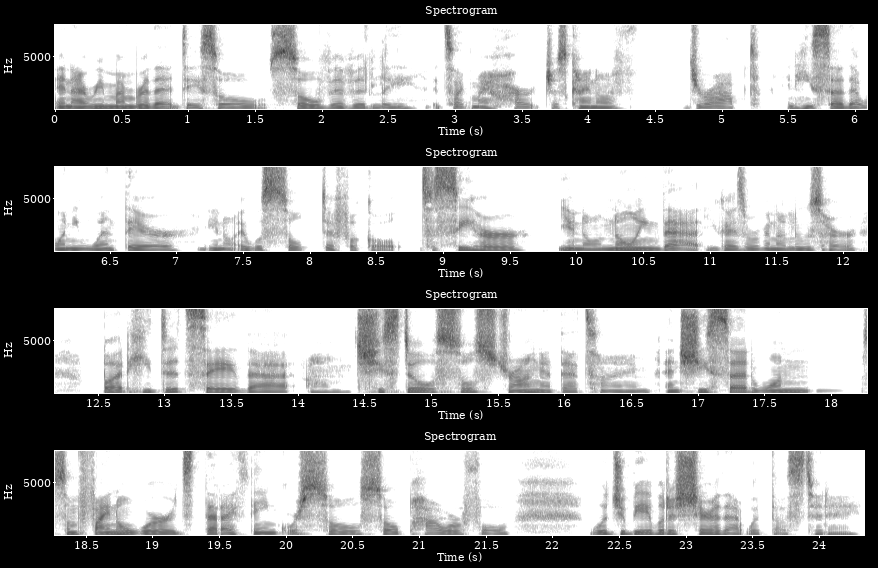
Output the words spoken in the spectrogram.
And I remember that day so, so vividly. It's like my heart just kind of dropped. And he said that when he went there, you know, it was so difficult to see her, you know, knowing that you guys were going to lose her. But he did say that um, she still was so strong at that time. And she said one some final words that I think were so, so powerful. Would you be able to share that with us today?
